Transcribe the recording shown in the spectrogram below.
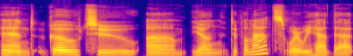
And go to um, Young Diplomats where we had that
